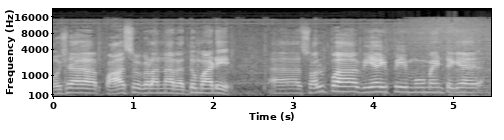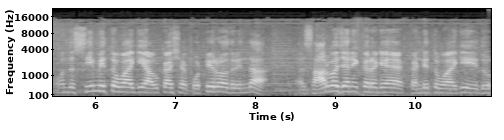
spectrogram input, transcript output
ಬಹುಶಃ ಪಾಸುಗಳನ್ನು ರದ್ದು ಮಾಡಿ ಸ್ವಲ್ಪ ವಿ ಐ ಪಿ ಮೂಮೆಂಟ್ಗೆ ಒಂದು ಸೀಮಿತವಾಗಿ ಅವಕಾಶ ಕೊಟ್ಟಿರೋದ್ರಿಂದ ಸಾರ್ವಜನಿಕರಿಗೆ ಖಂಡಿತವಾಗಿ ಇದು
